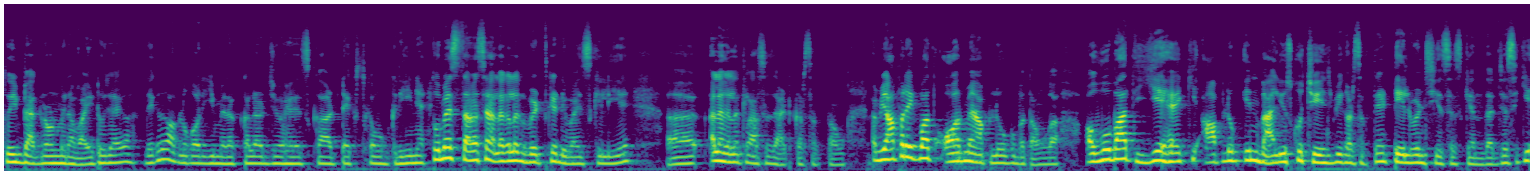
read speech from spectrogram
तो ये बैकग्राउंड मेरा व्हाइट हो जाएगा। देख रहे हो आप लोग? और ये मेरा कलर जो है, इसका टेक्स्ट का वो ग्रीन है। तो मैं इस तरह से अलग अलग विथ के डिवाइस के लिए अलग अलग क्लासेज ऐड कर सकता हूँ। अब यहाँ पर एक बात और मैं आप लोगों को बताऊँगा। और वो बात ये है कि आप लोग इन वैल्यूज़ को चेंज भी कर सकते हैं टेलवेंट सी के अंदर। जैसे कि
